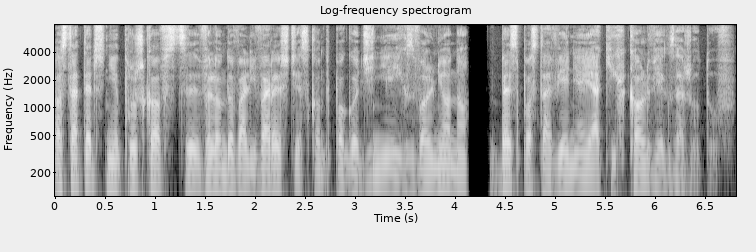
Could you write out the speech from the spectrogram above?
Ostatecznie pruszkowscy wylądowali w areszcie, skąd po godzinie ich zwolniono bez postawienia jakichkolwiek zarzutów.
